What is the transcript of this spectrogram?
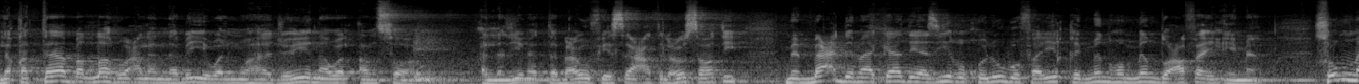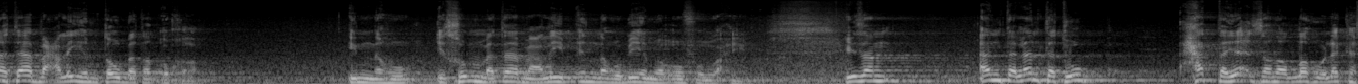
لقد تاب الله على النبي والمهاجرين والأنصار. الذين اتبعوه في ساعة العسرة من بعد ما كاد يزيغ قلوب فريق منهم من ضعفاء الإيمان. ثم تاب عليهم توبة أخرى. إنه ثم تاب عليهم إنه بهم رؤوف رحيم. إذا أنت لن تتوب حتى يأذن الله لك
